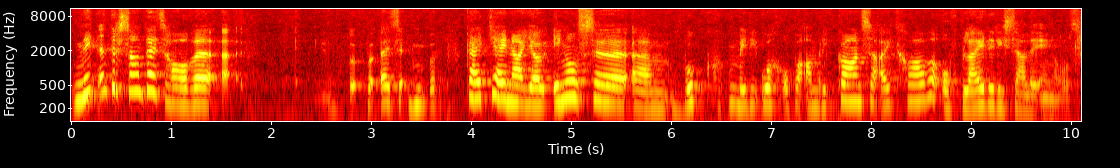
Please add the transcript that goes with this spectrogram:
net interessantheidshalwe kyk jy na jou Engelse ehm um, boek met die oog op 'n Amerikaanse uitgawe of bly dit dieselfde Engels?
